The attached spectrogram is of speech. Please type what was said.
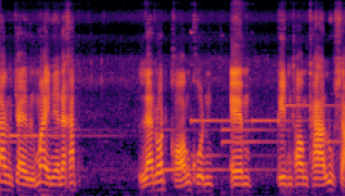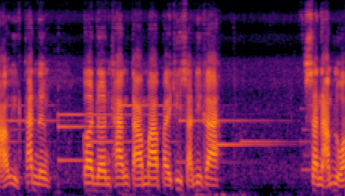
ตั้งใจหรือไม่เนี่ยนะครับ และรถของคุณเอมพินทองทาลูกสาวอีกท่านหนึ่ง ก็เดินทางตามมาไปที่สันติกา สนามหลวง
